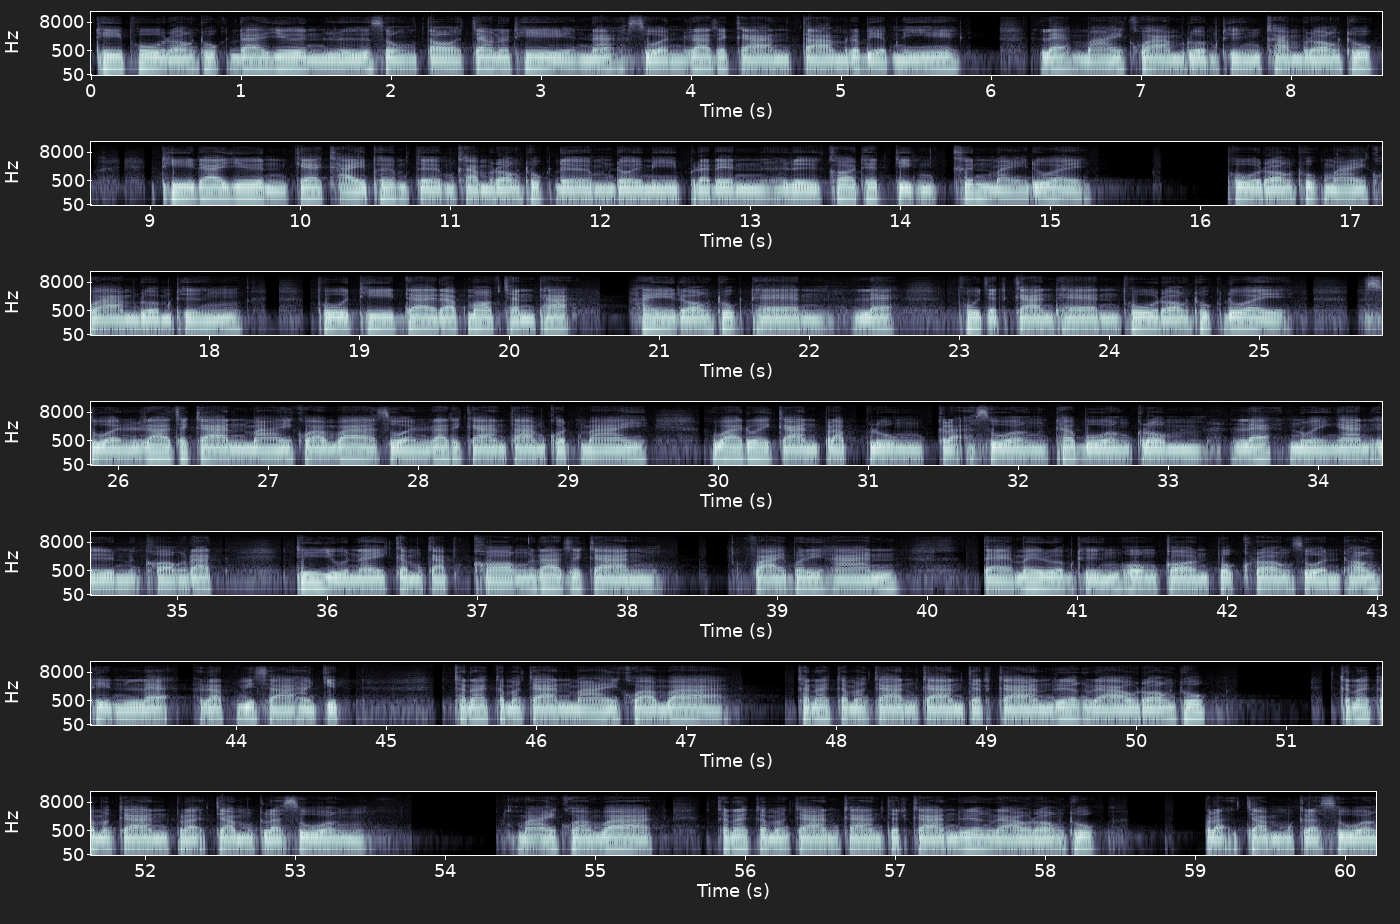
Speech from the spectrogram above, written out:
ที่ผู้ร้องทุกข์ได้ยื่นหรือส่งต่อเจ้าหน้าที่ณส่วนราชการตามระเบียบนี้ และหมายความรวมถึงคำร้องทุกข์ที่ได้ยื่นแก้ไขเพิ่มเติมคำร้องทุกข์เดิม โดยมีประเด็นหรือข้อเท็จจริงขึ้นใหม่ด้วย ผู้ร้องทุกข์หมายความรวมถึง ผู้ที่ได้รับมอบฉันทะให้ร้องทุกข์แทน และผู้จัดการแทนผู้ร้องทุกข์ด้วย ส่วนราชการหมายความว่าส่วนราชการตามกฎหมาย ว่าด้วยการปรับปรุงกระทรวง ทบวงกรม และหน่วยงานอื่นของรัฐ ที่อยู่ในกำกับของราชการ ฝ่ายบริหาร แต่ไม่รวมถึงองค์กรปกครองส่วนท้องถิ่นและรัฐวิสาหกิจ คณะกรรมการหมายความว่า คณะกรรมการการจัดการเรื่องราวร้องทุกข์ คณะกรรมการประจำกระทรวง หมายความว่าคณะกรรมการการจัดการเรื่องราวร้องทุกข์ ประจำกระทรวง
